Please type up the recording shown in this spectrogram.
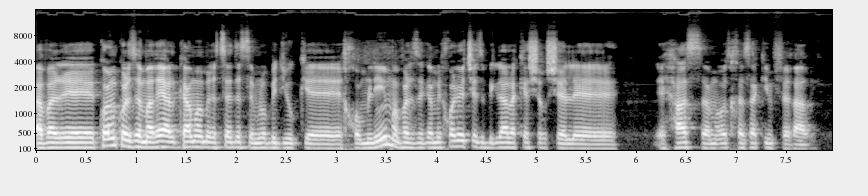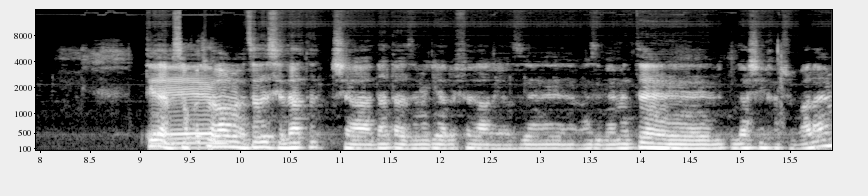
אבל אה, קודם כל זה מראה על כמה מרצדס הם לא בדיוק אה, חומלים, אבל זה גם יכול להיות שזה בגלל הקשר של האס אה, המאוד חזק עם פרארי. תראה, בסופו של דבר מרצדס ידעת שהדאטה הזה מגיע לפרארי, אז זה באמת נקודה שהיא חשובה להם.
